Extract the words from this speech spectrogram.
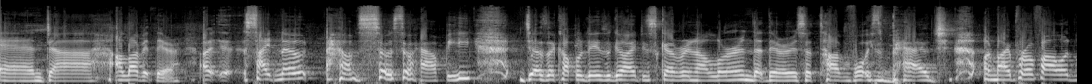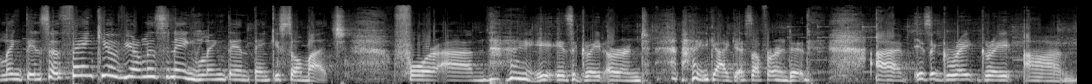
and uh, I love it there. Uh, side note, I'm so so happy. Just a couple of days ago, I discovered and I learned that there is a top voice badge on my profile on LinkedIn. So thank you if you're listening, LinkedIn. Thank you so much for. Um, it's a great earned. I guess I've earned it. Um, it's a great, great um,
